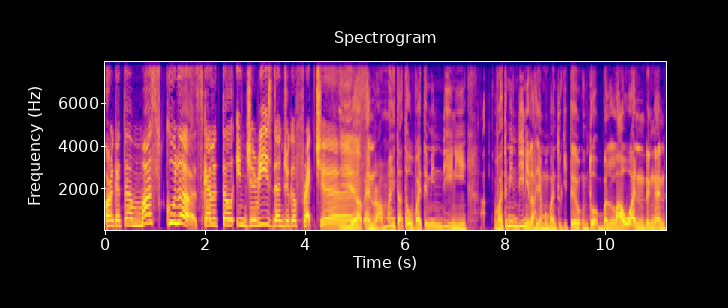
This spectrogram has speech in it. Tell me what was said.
orang kata muscular skeletal injuries dan juga fractures. Yep, and ramai tak tahu vitamin D ni Vitamin D ni lah yang membantu kita untuk berlawan dengan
